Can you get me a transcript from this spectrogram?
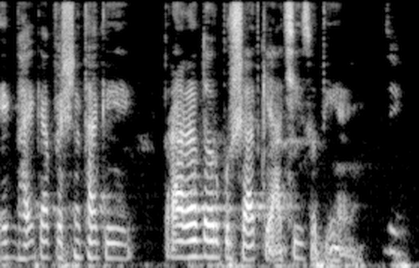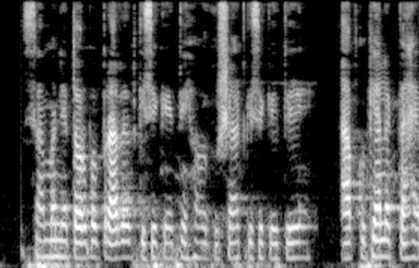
एक भाई का प्रश्न था कि प्रारब्ध और पुरुषार्थ क्या चीज़ होती है। जी। सामान्य तौर पर प्रारब्ध किसे कहते हैं और पुरुषार्थ किसे कहते हैं? आपको क्या लगता है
